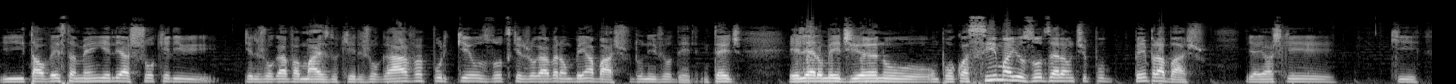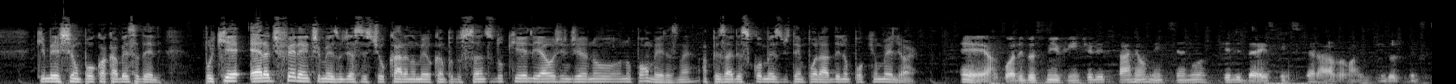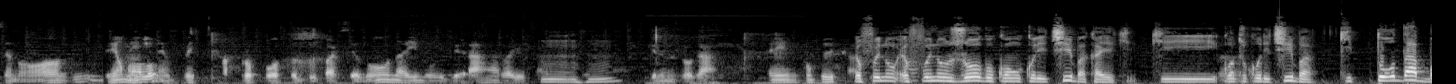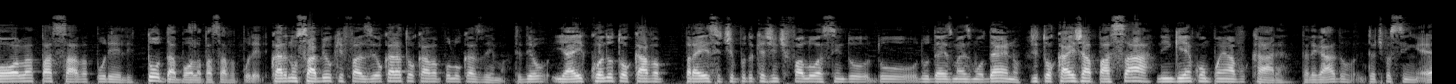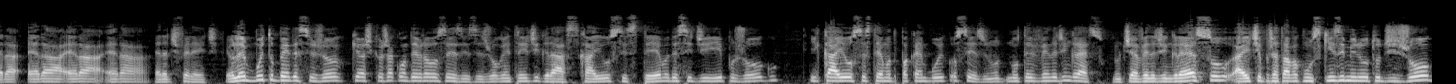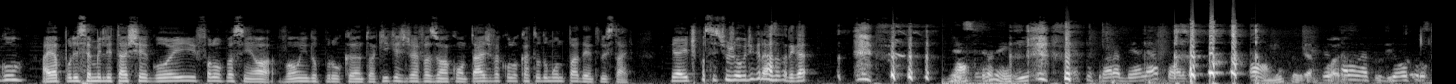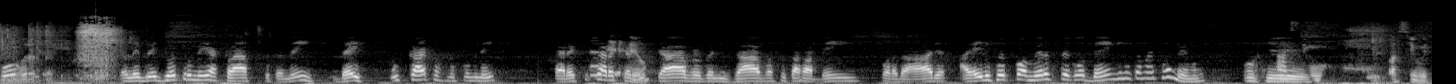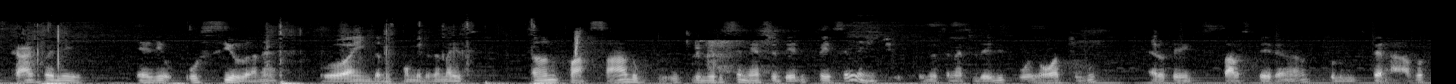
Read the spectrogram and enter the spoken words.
E talvez também ele achou que ele que ele jogava mais do que ele jogava, porque os outros que ele jogava eram bem abaixo do nível dele, entende? Ele era o mediano um pouco acima e os outros eram tipo bem para baixo. E aí eu acho que que que mexeu um pouco a cabeça dele. Porque era diferente mesmo de assistir o cara no meio campo do Santos do que ele é hoje em dia no, no Palmeiras, né? Apesar desse começo de temporada dele um pouquinho melhor. É, agora em 2020 ele está realmente sendo aquele 10 que a gente esperava, mas em 2019, realmente, Falou. né? Veio a proposta do Barcelona, aí não liberaram, aí o cara Uhum. querendo jogar. É complicado. Eu fui, no, eu fui num jogo com o Curitiba, Kaique, que contra o Curitiba, que toda a bola passava por ele. Toda a bola passava por ele. O cara não sabia o que fazer, o cara tocava pro Lucas Lima, entendeu? E aí quando eu tocava pra esse tipo do que a gente falou assim do, do, do 10 mais moderno, de tocar e já passar, ninguém acompanhava o cara, tá ligado? Então tipo assim, era era era era era diferente. Eu lembro muito bem desse jogo que eu acho que eu já contei pra vocês isso. Esse jogo eu entrei de graça. Caiu o sistema, decidi ir pro jogo e caiu o sistema do Pacaembu, ou seja, não, não teve venda de ingresso. Não tinha venda de ingresso, aí tipo já tava com uns 15 minutos de jogo, aí a polícia militar chegou e falou assim, ó, vão indo pro canto aqui que a gente vai fazer uma contagem e vai colocar todo mundo pra dentro do estádio. E aí tipo assistiu o jogo de graça, tá ligado? Nossa, Excelente. e essa história é bem aleatória. Ó, Muito vocês aleatório. falando aqui de outro, outro, eu lembrei de outro meia clássico também, 10, o Scarpa no Fluminense. Era esse cara que É, eu- anunciava, organizava, chutava bem, fora da área. Aí ele foi pro Palmeiras, pegou dengue e nunca mais foi o mesmo, né? Porque. Assim, o, assim, o Scarpa, ele, ele oscila, né? Ou ainda no Palmeiras, né? Mas ano passado, o primeiro semestre dele foi excelente. O primeiro semestre dele foi ótimo. Era o que a gente estava esperando, todo mundo esperava.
